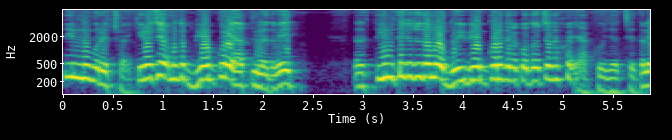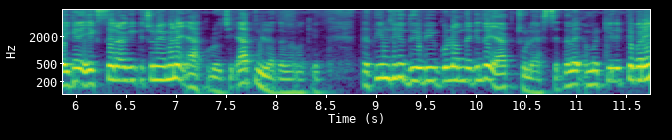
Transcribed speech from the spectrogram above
তিন দুগুণের ছয়। কী রয়েছে? আমাকে বিয়োগ করে এক মেলাতে হবে। এই তাহলে তিন থেকে যদি আমরা দুই বিয়োগ করি, তাহলে কত হচ্ছে? দেখো, এক হয়ে যাচ্ছে। তাহলে এখানে এক্সের আগে কিছু নেই মানে এক রয়েছে। এক মিলাতে হবে আমাকে। তাহলে তিন থেকে দুই বিয়োগ করলে আমাদের কিন্তু এক চলে আসছে। তাহলে আমরা কী লিখতে পারি?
